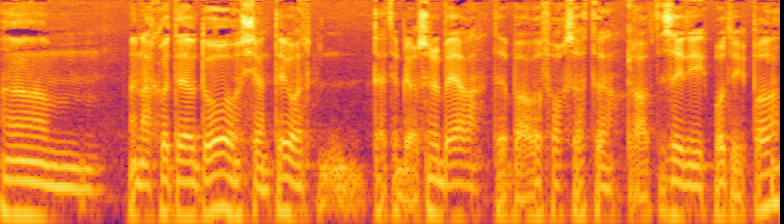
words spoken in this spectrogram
Um, men akkurat det og da kjente jeg jo at dette blir ikke noe bedre. Det bare fortsatte. Gravde seg dypere og dypere.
